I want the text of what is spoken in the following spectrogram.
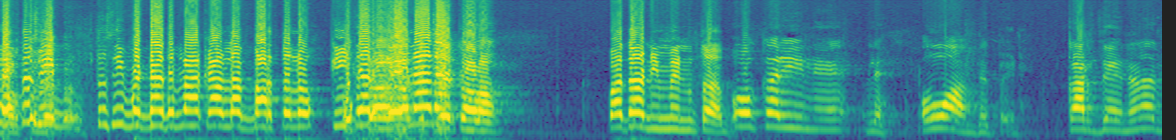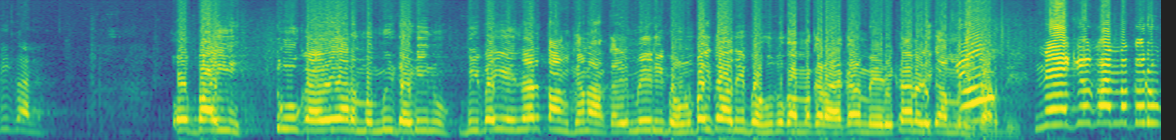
ਫਿਰ ਤੁਸੀਂ ਕਰ। ਤੁਸੀਂ ਵੱਡਾ ਦਿਮਾਗ ਵਾਲਾ ਵਰਤ ਲਓ। ਕੀ ਕਰਕੇ ਕਾਲਾ ਇਹਨਾਂ ਦਾ? ਕਾਲਾ? ਪਤਾ ਨਹੀਂ ਮੈਨੂੰ ਤਾਂ। ਉਹ ਕਰੀ ਨੇ ਲੈ ਉਹ ਆਂਦੇ ਪਏ। ਕਰਦੇ ਇਹਨਾਂ ਨਾਲ ਦੀ ਗੱਲ। ਉਹ ਬਾਈ ਤੂੰ ਕਹਦੇ ਯਾਰ ਮੰਮੀ ਡੈਡੀ ਨੂੰ ਵੀ ਬਾਈ ਇਹਨਾਂ ਨੂੰ ਤੰਗ ਨਾ ਕਰੇ। ਮੇਰੀ ਬਹੂ ਬਾਈ ਤੁਹਾਡੀ ਬਹੂ ਤੋਂ ਕੰਮ ਕਰਾਇਆ ਕਰ ਮੇਰੇ ਘਰ ਵਾਲੀ ਕੰਮ ਨਹੀਂ ਕਰਦੀ। ਮੈਂ ਕਿਉਂ ਕੰਮ ਕਰੂੰ?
